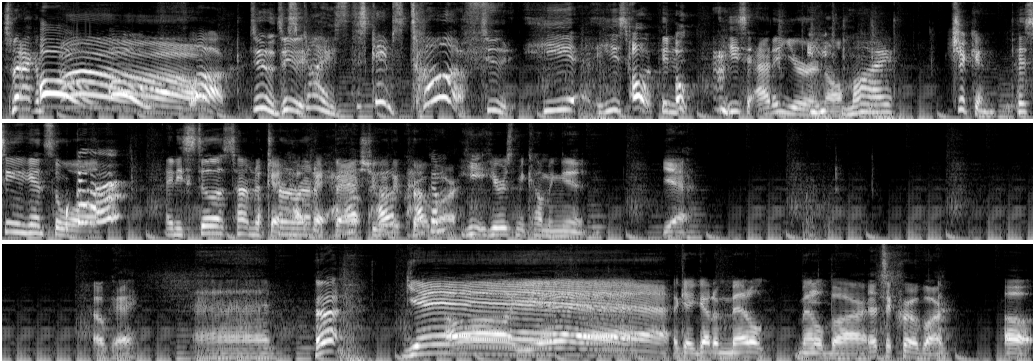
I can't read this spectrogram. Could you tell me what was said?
Smack him. Oh, oh, fuck, dude, this guy is. This game's tough. Dude, he he's Oh, fucking oh. he's at a urinal, My chicken. pissing against the wall, and he still has time to Okay, turn around okay, and bash how, you with a how, crowbar. he hears me coming in? Yeah. Okay. And Ah! yeah. Oh yeah. Okay, got a metal metal bar. That's a crowbar. oh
